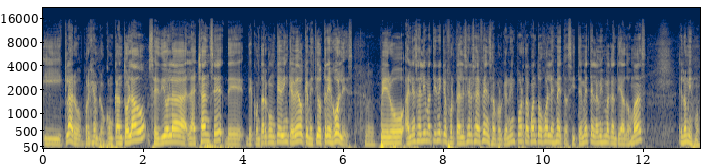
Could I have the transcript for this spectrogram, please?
Y claro, por ejemplo, con Cantolado se dio la, la chance de, de contar con Kevin Quevedo que metió tres goles. Claro. Pero Alianza Lima tiene que fortalecer esa defensa porque no importa cuántos goles metas, si te meten la misma cantidad o más, es lo mismo.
